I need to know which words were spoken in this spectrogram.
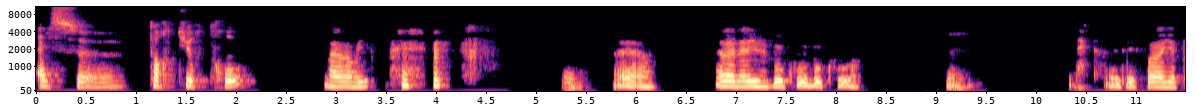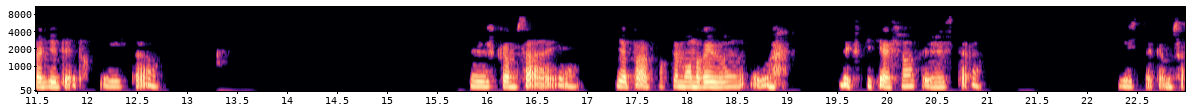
elle se torture trop. Ah oui. Mm. Euh, elle analyse beaucoup, beaucoup. Mm. D'accord. Et des fois, il n'y a pas lieu d'être. C'est juste, euh, c'est juste comme ça. Il n'y a pas forcément de raison ou d'explication. C'est juste, euh, juste comme ça.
